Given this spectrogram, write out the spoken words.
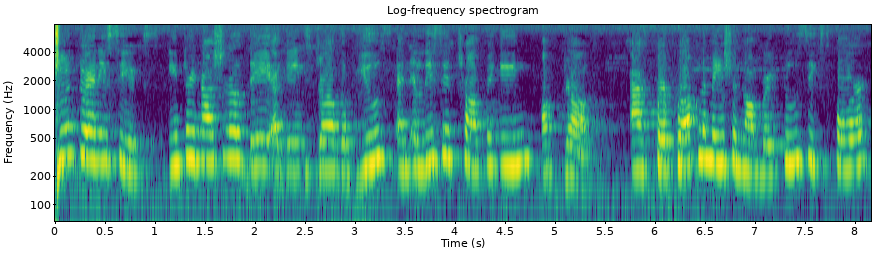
June 26, International Day Against Drug Abuse and Illicit Trafficking of Drugs, as per Proclamation Number 264,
